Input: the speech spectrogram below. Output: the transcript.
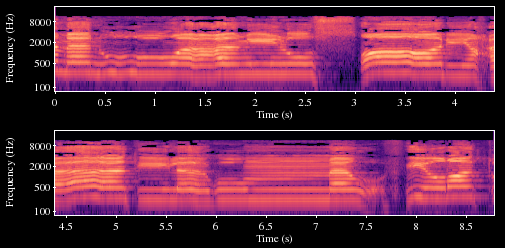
امنوا وعملوا الصالحات لهم مغفره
